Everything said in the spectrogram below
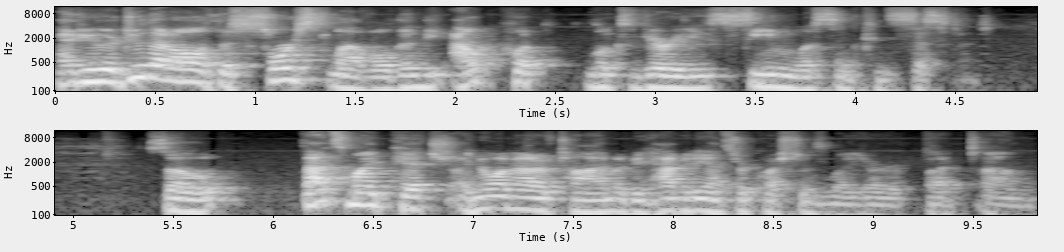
And if you do that all at the source level, then the output looks very seamless and consistent. So that's my pitch. I know I'm out of time. I'd be happy to answer questions later, but um,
